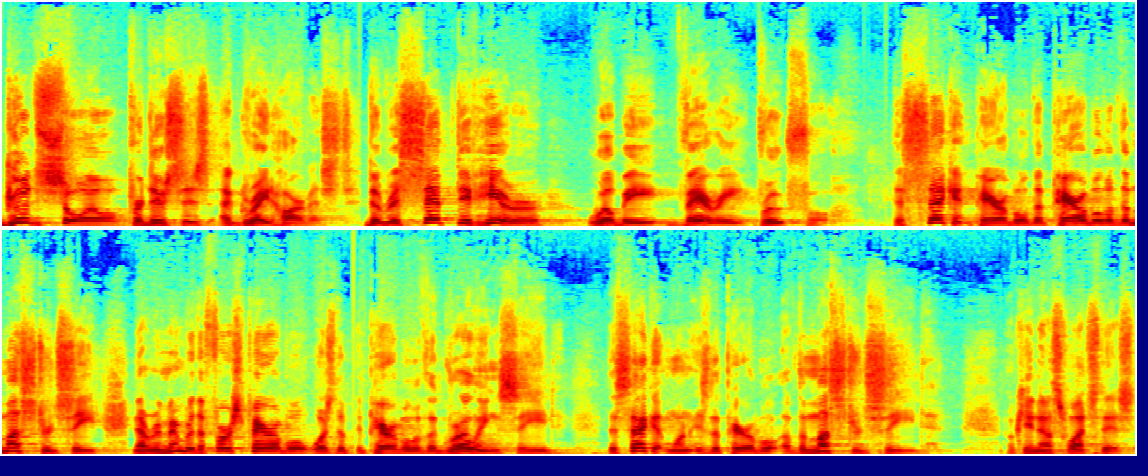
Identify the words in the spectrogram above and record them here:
Good soil produces a great harvest. The receptive hearer will be very fruitful. The second parable, the parable of the mustard seed. Now remember, the first parable was the, the parable of the growing seed. The second one is the parable of the mustard seed. Okay, now let's watch this.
